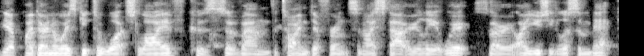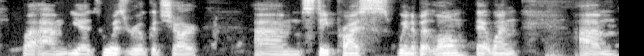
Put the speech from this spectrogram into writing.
Yep. I don't always get to watch live because of um, the time difference, and I start early at work, so I usually listen back. But um, yeah, it's always a real good show. Um, Steve Price went a bit long. That one, um,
